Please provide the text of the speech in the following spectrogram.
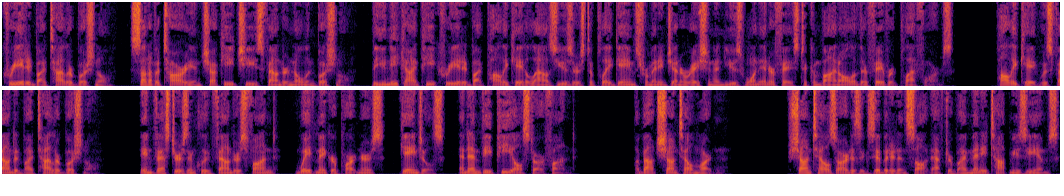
Created by Tyler Bushnell, son of Atari and Chuck E. Cheese founder Nolan Bushnell, the unique IP created by Polycade allows users to play games from any generation and use one interface to combine all of their favorite platforms. Polycade was founded by Tyler Bushnell. Investors include Founders Fund, Wavemaker Partners, Gangels, and MVP All Star Fund. About Shantell Martin. Shantell's art is exhibited and sought after by many top museums,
